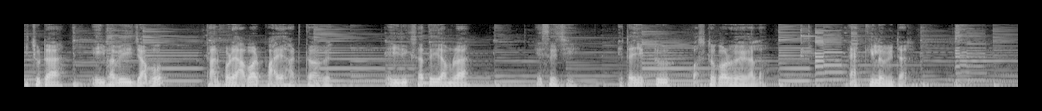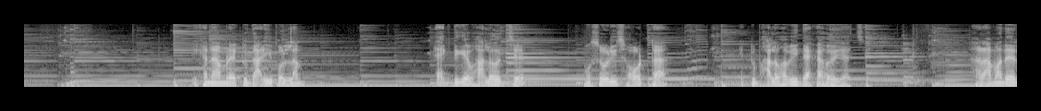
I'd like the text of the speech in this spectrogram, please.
কিছুটা এইভাবেই যাব, তারপরে আবার পায়ে হাঁটতে হবে। এই রিক্সাতেই আমরা এসেছি। এটাই একটু কষ্টকর হয়ে গেল। এক কিলোমিটার। এখানে আমরা একটু দাঁড়িয়ে পড়লাম। একদিকে ভালো হচ্ছে, মুসৌরি শহরটা একটু ভালোভাবেই দেখা হয়ে যাচ্ছে। আর আমাদের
